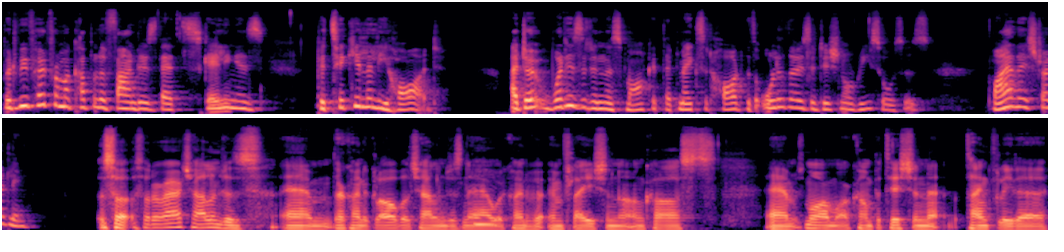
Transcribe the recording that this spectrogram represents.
But we've heard from a couple of founders that scaling is particularly hard. I don't, what is it in this market that makes it hard with all of those additional resources? Why are they struggling? So, so there are challenges. Um, they're kind of global challenges now mm. with kind of inflation on costs. Um, there's more and more competition. Thankfully, the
